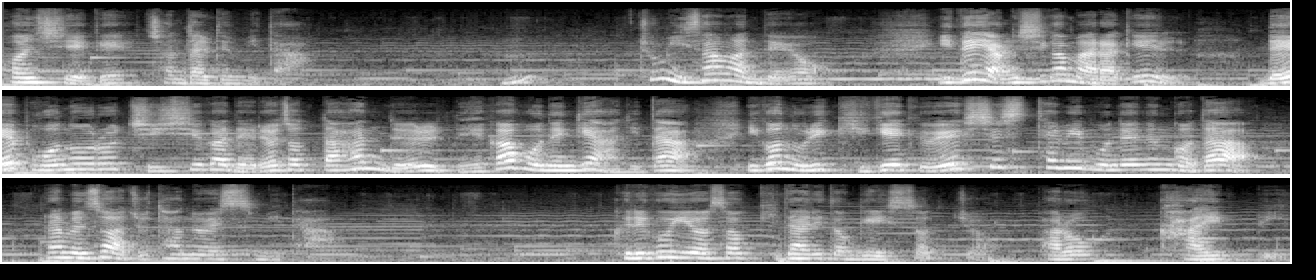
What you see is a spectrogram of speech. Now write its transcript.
권 씨에게 전달됩니다. 음? 좀 이상한데요. 이때 양 씨가 말하길 내 번호로 지시가 내려졌다 한들 내가 보낸 게 아니다. 이건 우리 기계교의 시스템이 보내는 거다. 라면서 아주 단호했습니다. 그리고 이어서 기다리던 게 있었죠. 바로 가입비.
